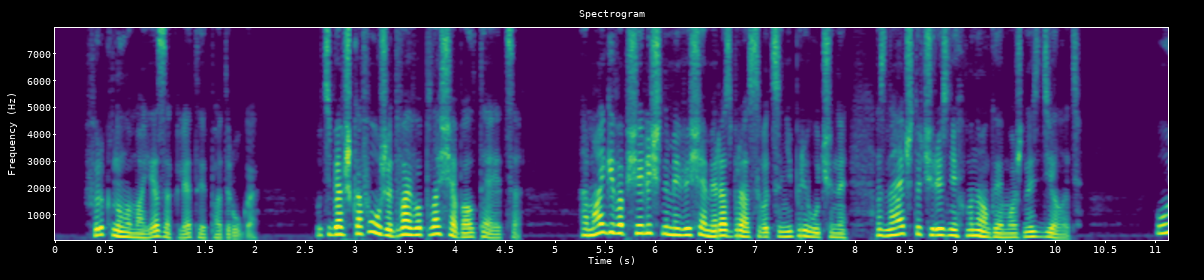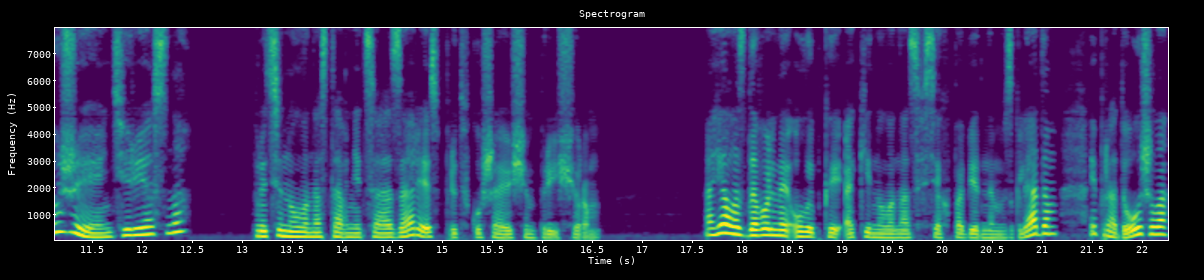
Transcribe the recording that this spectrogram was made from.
— фыркнула моя заклятая подруга. «У тебя в шкафу уже два его плаща болтается. А маги вообще личными вещами разбрасываться не приучены, знают, что через них многое можно сделать». «Уже интересно», — протянула наставница Азария с предвкушающим прищуром. Аяла с довольной улыбкой окинула нас всех победным взглядом и продолжила,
